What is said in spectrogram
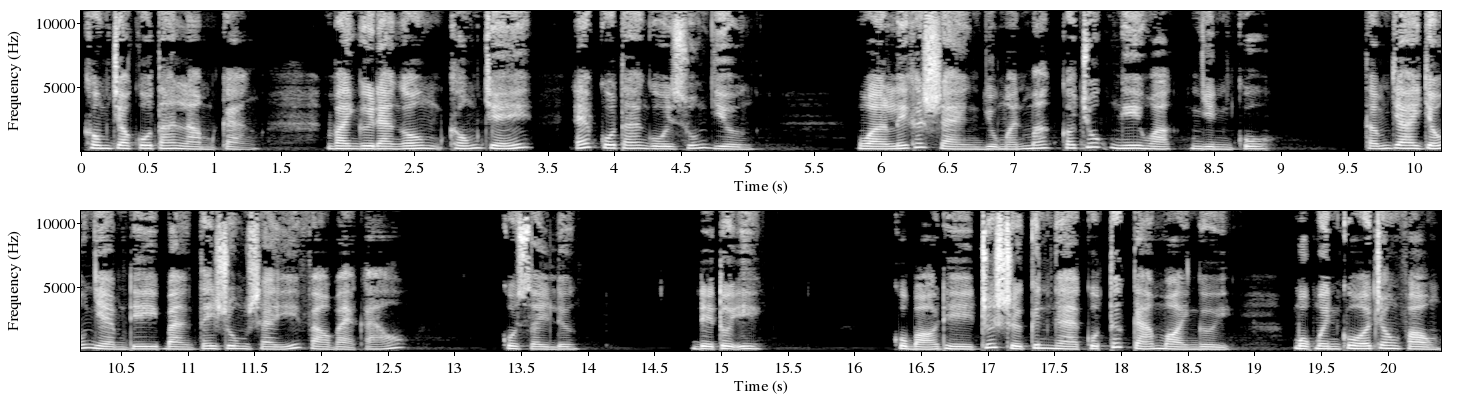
Không cho cô ta làm cạn Vài người đàn ông khống chế, Ép cô ta ngồi xuống giường. Quản lý khách sạn dùng ánh mắt có chút nghi hoặc nhìn cô. Thẩm giai giấu nhèm đi bàn tay run rẩy vào vạt áo. Cô xoay lưng. Để tôi yên. Cô bỏ đi trước sự kinh ngạc của tất cả mọi người. Một mình cô ở trong phòng,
